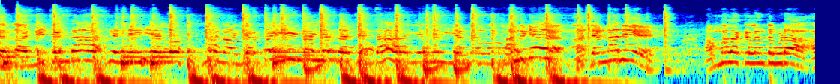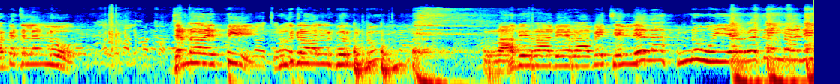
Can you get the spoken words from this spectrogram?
ఎల్లాంటి జెండా అందుకే ఆ అమ్మలక్కలంతా కూడా అక్క చెల్లెళ్ళు జెండా ఎత్తి ముందుకు రావాలని కోరుకుంటూ రావే రావే రావే చెల్లెలా నువ్వు ఎర్ర జెండాని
